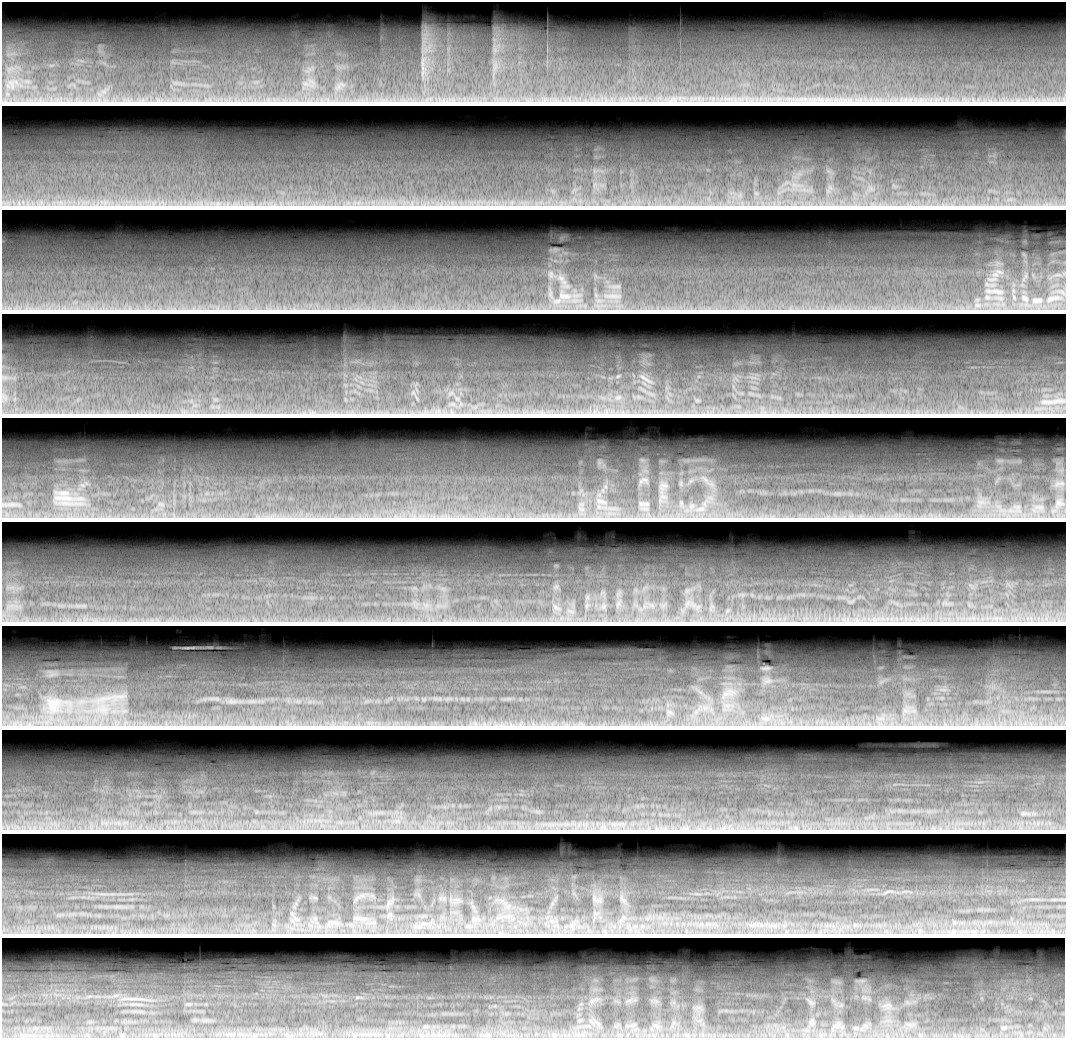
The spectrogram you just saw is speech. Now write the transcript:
ใช่เขียวแช่แใช่ใช่เหมือนคนบ้ากลางสยามเมนต์ฮัลโหลฮัลโหลพี่ฝ้ายเข้ามาดูด้วยกราบขอบคุณ จะกราบขอบคุณขนาดไหนดี มูออน ทุกคนไปฟังกันหรือยัง ลงใน YouTube แล้วนะ อะไรนะ ใส่หูฟังแล้วฟังอะไรอะหลายคนเดียวพูดจะได้ทันอ๋อ ผมยาวมากจริง จริงครับ คนอย่าลืมไปปั่นวิวนะฮะลงแล้วโอ้ยเสียงดังจังเมื่อไหร่จะได้เจอกันครับโอ้ยอยากเจอพี่เลนมากเลยคิดถึงคิดถึง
